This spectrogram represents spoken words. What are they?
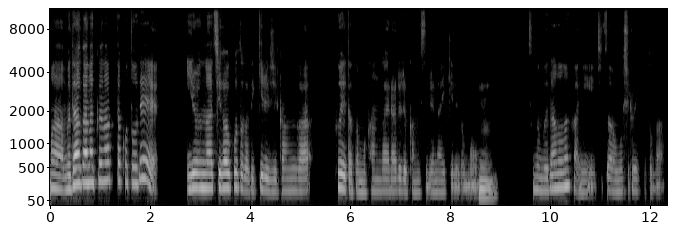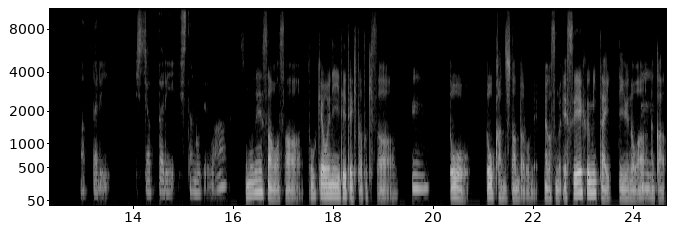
まあ無駄がなくなったことでいろんな違うことができる時間が増えたとも考えられるかもしれないけれども、うんその無駄の中に実は面白いことがあったりしちゃったりしたのでは？その姉さんはさ、東京に出てきた時さ、うん。どう、どう感じたんだろうね。なんかその SF みたいっていうのは、うんなんか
